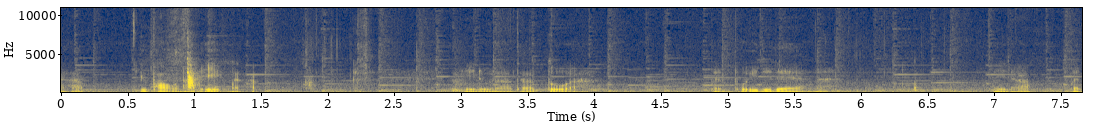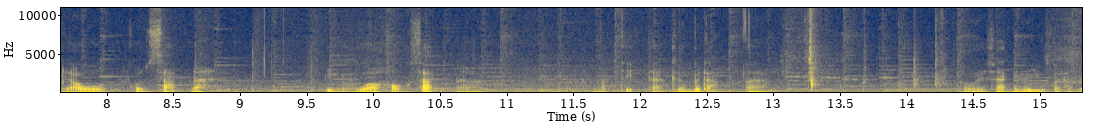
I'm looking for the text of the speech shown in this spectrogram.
นะครับคือเผ่านางเอกนะครับนี่ดูนะแต่ละตัวเป็นพวกอินเดียแดงนะ นี่นะครับเหมือนเอาขนสัตว์นะปินหัวของสัตว์นะครับมาติดนะเครื่องประดับนะครับโดยช่างก็จะอยู่กับธรรม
